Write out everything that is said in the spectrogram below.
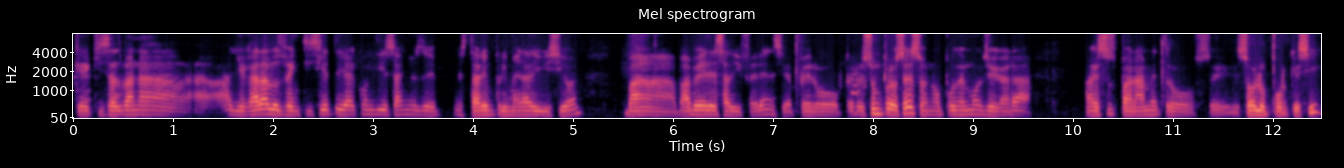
que quizás van a, a, llegar a los 27 ya con 10 años de estar en primera división, va, va a haber esa diferencia, pero, pero es un proceso, no podemos llegar a, a esos parámetros eh, solo porque sí.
